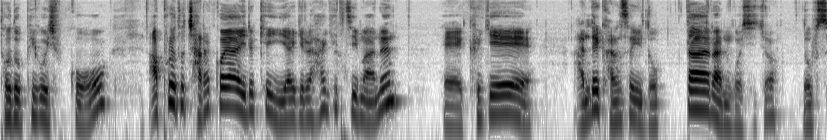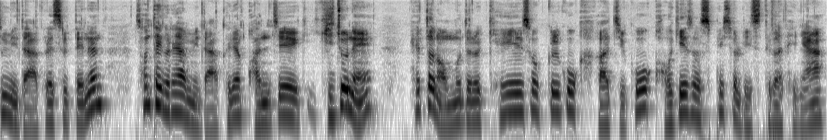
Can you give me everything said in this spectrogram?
더 높이고 싶고 앞으로 더 잘할 거야 이렇게 이야기를 하겠지만은 예, 그게 안 될 가능성이 높다라는 것이죠. 높습니다. 그랬을 때는 선택을 해야 합니다. 그냥 관제 기존에 했던 업무들을 계속 끌고 가가지고 거기에서 specialist가 되냐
